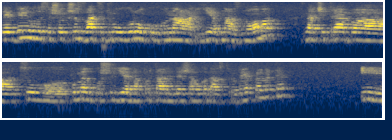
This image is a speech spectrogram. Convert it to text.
як виявилося, що якщо з 22-го року вона є в нас нова, значить треба цю помилку, що є на порталі Держгеокадастру, виправити і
